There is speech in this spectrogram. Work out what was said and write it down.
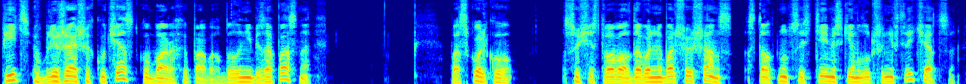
Пить в ближайших к участку барах и пабах было небезопасно, поскольку существовал довольно большой шанс столкнуться с теми, с кем лучше не встречаться —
